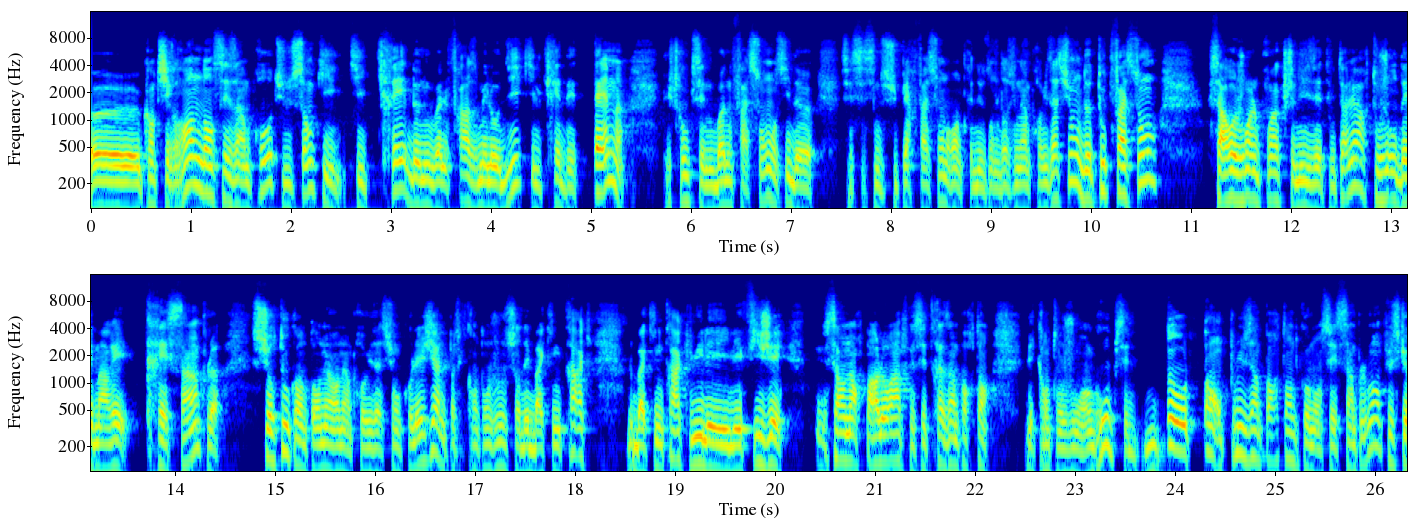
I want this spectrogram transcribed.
euh, quand il rentre dans ses impros, tu sens qu'il crée de nouvelles phrases mélodiques, qu'il crée des thèmes. Et je trouve que c'est une bonne façon aussi de, c'est une super façon de rentrer dans une improvisation. De toute façon, ça rejoint le point que je te disais tout à l'heure, toujours démarrer très simple, surtout quand on est en improvisation collégiale, parce que quand on joue sur des backing tracks, le backing track, lui, il est, il est figé. Ça, on en reparlera parce que c'est très important. Mais quand on joue en groupe, c'est d'autant plus important de commencer simplement, puisque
